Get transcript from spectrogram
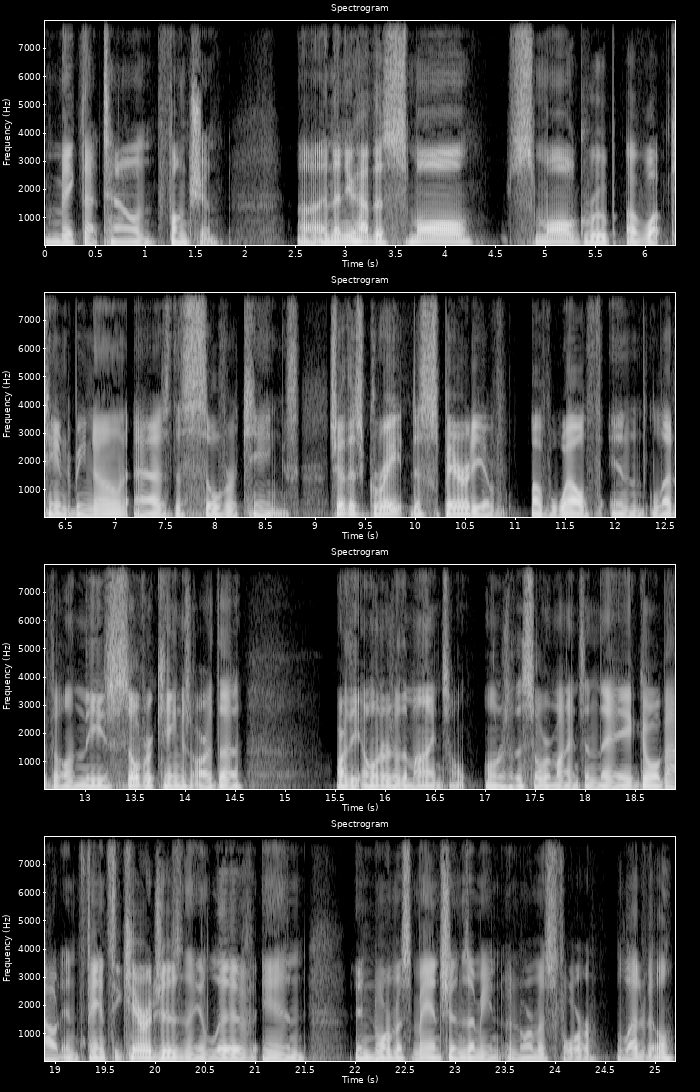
make that town function. Uh, and then you have this small, small group of what came to be known as the Silver Kings. So you have this great disparity of, of wealth in Leadville, and these Silver Kings are the are the owners of the mines, owners of the silver mines, and they go about in fancy carriages and they live in enormous mansions. I mean, enormous for Leadville,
